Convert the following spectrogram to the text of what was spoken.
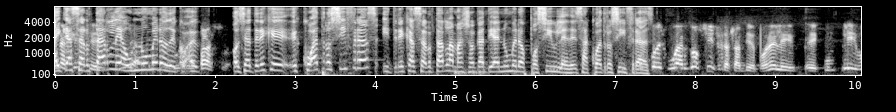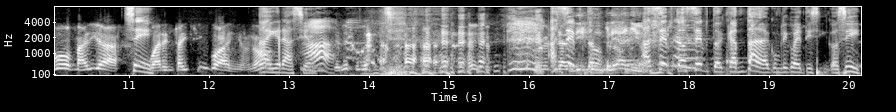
Hay que acertarle a un número de... paso. O sea, tenés que... Es cuatro cifras y tenés que acertar la mayor cantidad de números posibles de esas cuatro cifras. Puedes jugar dos cifras también. Ponele, eh, cumplís vos, María, Sí. 45 años, ¿no? Ay, gracias. Ah. Tenés que jugar- Acepto. Acepto, acepto. Encantada, cumplí 45, sí.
